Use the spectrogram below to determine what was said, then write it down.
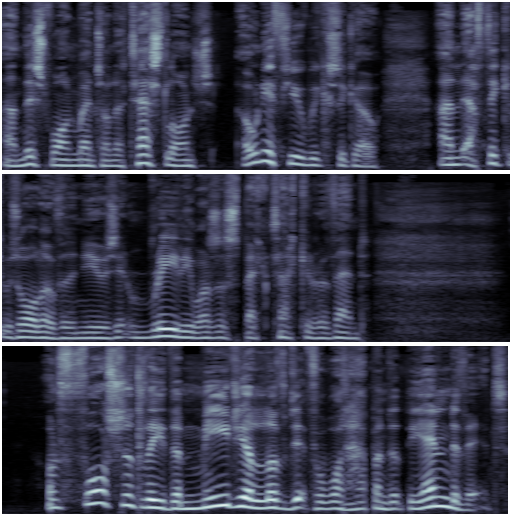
and this one went on a test launch only a few weeks ago, and I think it was all over the news. It really was a spectacular event. Unfortunately, the media loved it for what happened at the end of it,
